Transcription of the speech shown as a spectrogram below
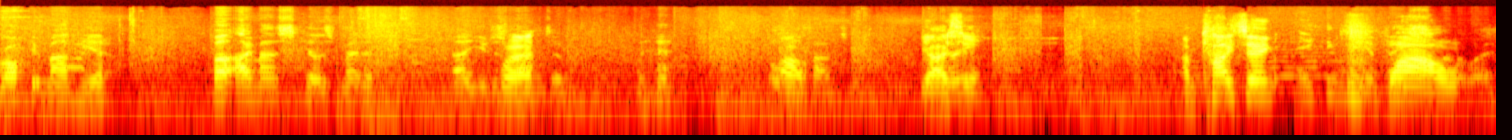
rocket man here. But I managed to kill his medic. Uh, you just Where? found him. Or Oh. found you. Yeah, I see him. I'm kiting! Anything near base, Wow. by the.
